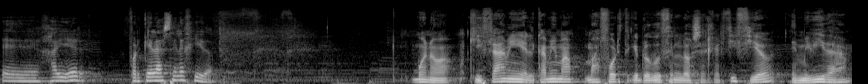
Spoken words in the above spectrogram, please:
eh, Javier, ¿por qué la has elegido? Bueno, quizá a mí el cambio más, fuerte que producen los ejercicios en mi vida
